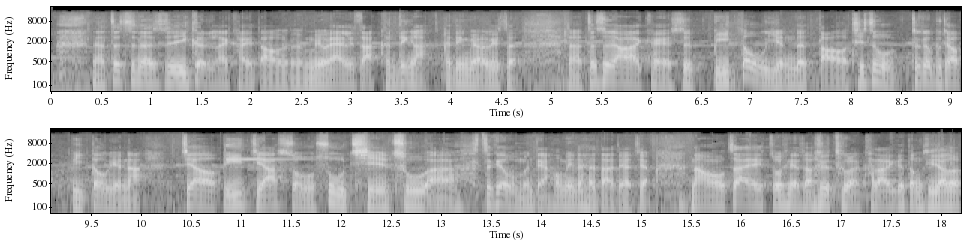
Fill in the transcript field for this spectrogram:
那这次呢是一个人来开刀的，没有艾丽莎，肯定啊，肯定没有艾丽莎。那这次要来开的是鼻窦炎的刀。其实我这个不叫鼻窦炎呐，叫鼻甲手术切除啊。这个我们等下后面再和大家讲。然后在昨天的时候就突然看到一个东西，叫做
